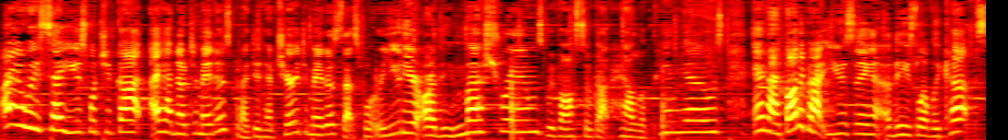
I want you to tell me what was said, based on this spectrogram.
I always say use what you've got. I had no tomatoes, but I did have cherry tomatoes. That's what we're using. Here are the mushrooms. We've also got jalapenos. And I thought about using these lovely cups.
